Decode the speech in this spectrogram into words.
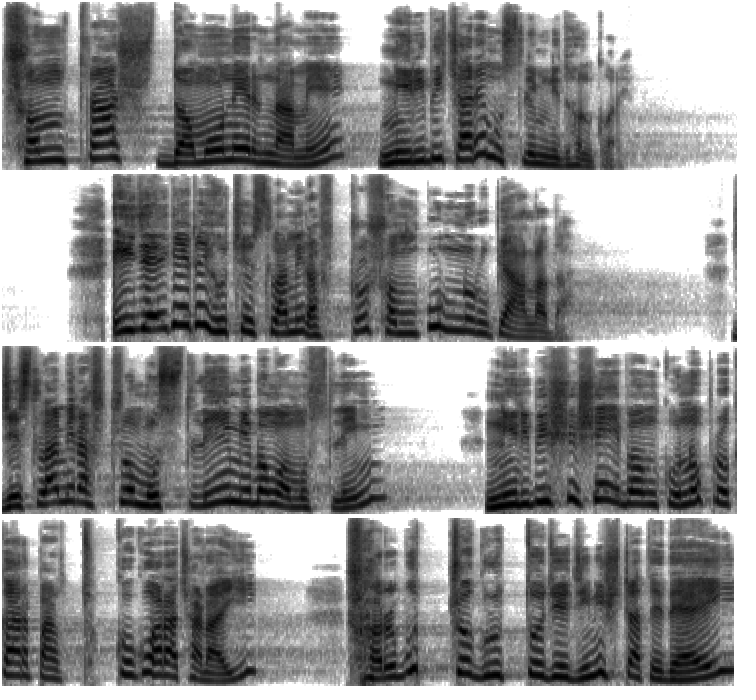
সন্ত্রাস দমনের নামে নির্বিচারে মুসলিম নিধন করে। এই জায়গাটাই হচ্ছে ইসলামী রাষ্ট্র সম্পূর্ণরূপে আলাদা। যে ইসলামী রাষ্ট্র মুসলিম এবং অমুসলিম, নির্বিশেষে এবং কোনো প্রকার পার্থক্য করা ছাড়াই সর্বোচ্চ গুরুত্ব যে জিনিসটাতে দেয়,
